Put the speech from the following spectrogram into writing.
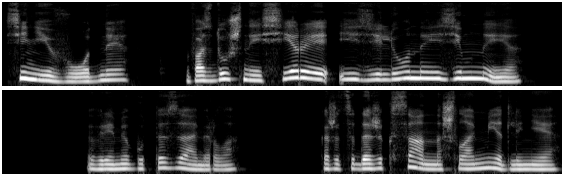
синие водные, воздушные серые и зеленые земные. Время будто замерло. Кажется, даже Ксан нашла медленнее.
